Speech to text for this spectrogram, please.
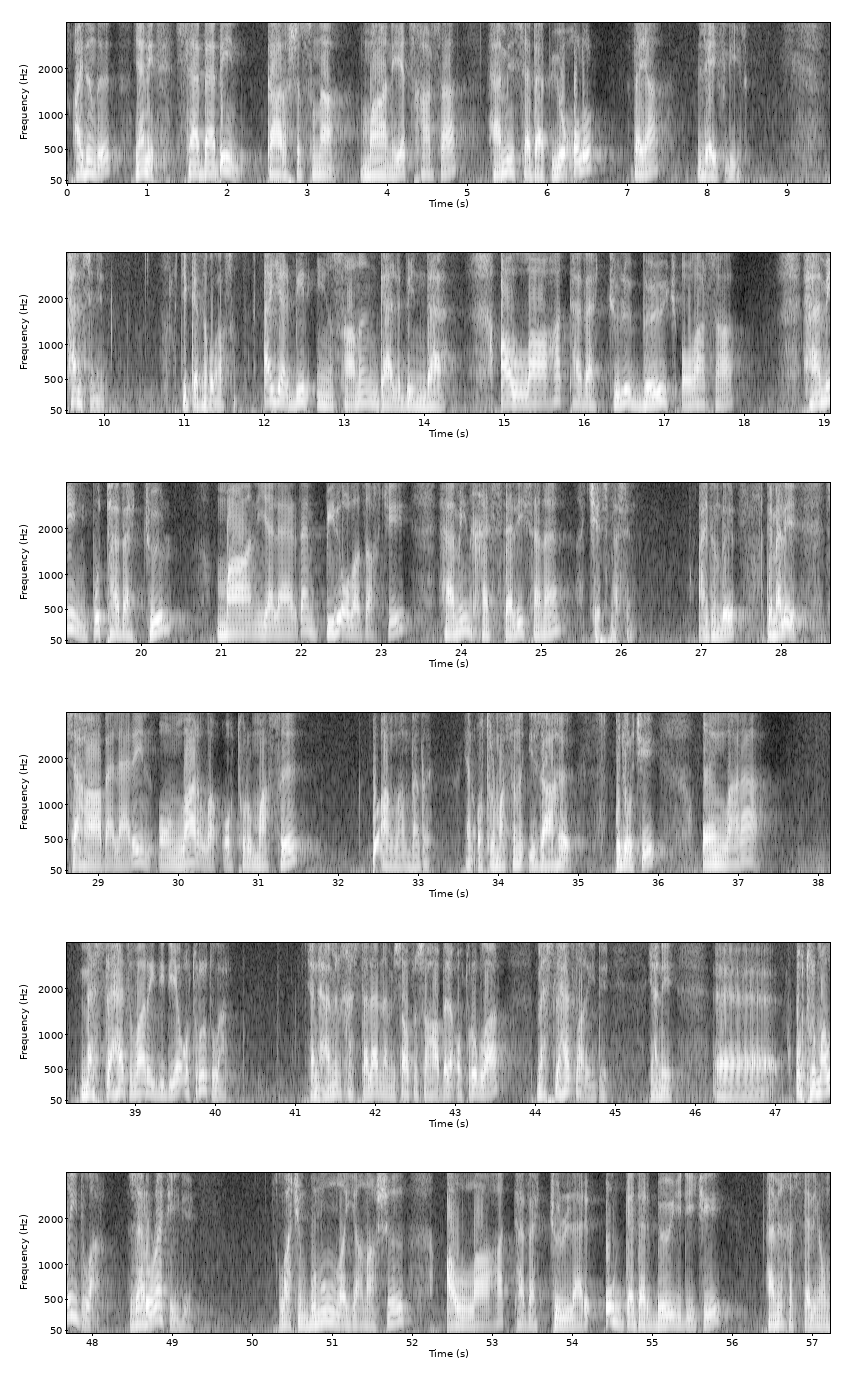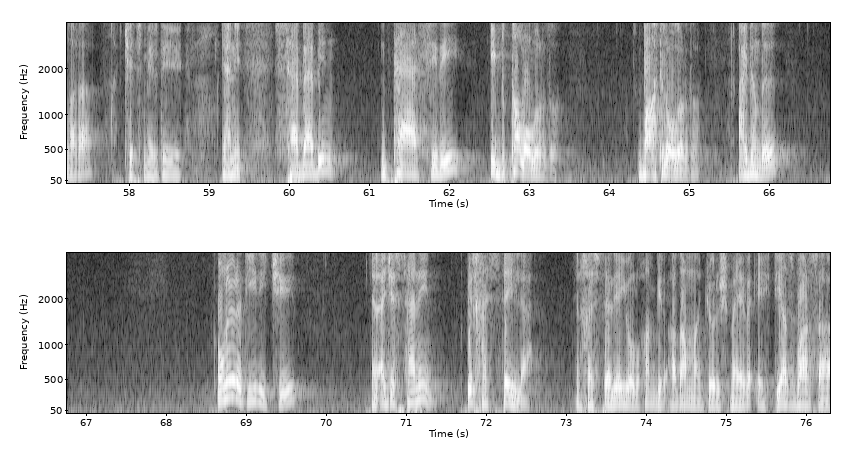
Aydındır? Yəni, səbəbin qarşısına maniyə çıxarsa, həmin səbəb yox olur və ya zəifləyir. Həmçinin, diqqətlə qulasın, əgər bir insanın qəlbində Allaha təvəkkülü böyük olarsa, həmin bu təvəkkül maniyələrdən biri olacaq ki, həmin xəstəlik sənə keçməsin. Aydındır? Deməli, səhabələrin onlarla oturması bu anlamdadır. Yəni, oturmasının izahı budur ki, onlara məsləhət var idi deyə otururdular. Yəni, həmin xəstələrlə, misal üçün, sahabələr oturublar, məsləhət var idi. Yəni, e, oturmalı idilər, zərurət idi. Lakin bununla yanaşı Allaha təvəkkülləri o qədər böyük idi ki, həmin xəstəlik onlara keçmirdi. Yəni, səbəbin təsiri ibtal olurdu. Batil olurdu. Aydındır? Ona görə deyirik ki, yəni əgər sənin bir xəstə ilə, yəni xəstəliyə yoluxan bir adamla görüşməyə və ehtiyac varsa,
